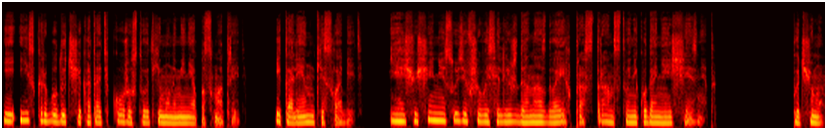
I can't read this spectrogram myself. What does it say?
И искры будут щекотать кожу, стоит ему на меня посмотреть, и коленки слабеть и ощущение сузившегося лишь до нас двоих пространства никуда не исчезнет. Почему?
